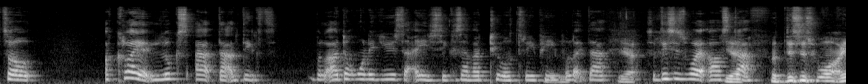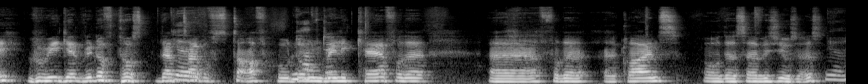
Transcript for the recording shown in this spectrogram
So a client looks at that and thinks, well, I don't want to use that agency because I've had two or three people Mhm. like that. Yeah. So this is why our Yeah. staff. But this is why we get rid of those that Yeah. type of staff who We don't really care for the uh, for the uh, clients or the service users. Yeah.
